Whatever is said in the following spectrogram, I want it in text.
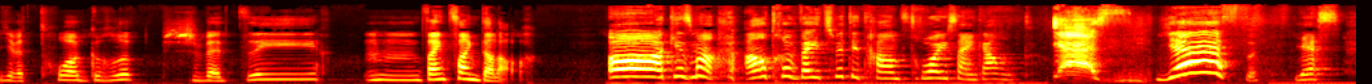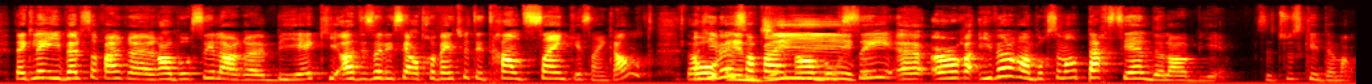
il y avait trois groupes, je vais dire hmm, 25 dollars. Oh, quasiment! Entre 28 et 33 et 50. Yes! Yes! Fait que là, ils veulent se faire euh, rembourser leur euh, billet qui... Ah, désolé, c'est entre 28 et 35 et 50. Donc, ils veulent se faire rembourser... euh, un... Ils veulent un remboursement partiel de leur billet. C'est tout ce qu'ils demandent.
